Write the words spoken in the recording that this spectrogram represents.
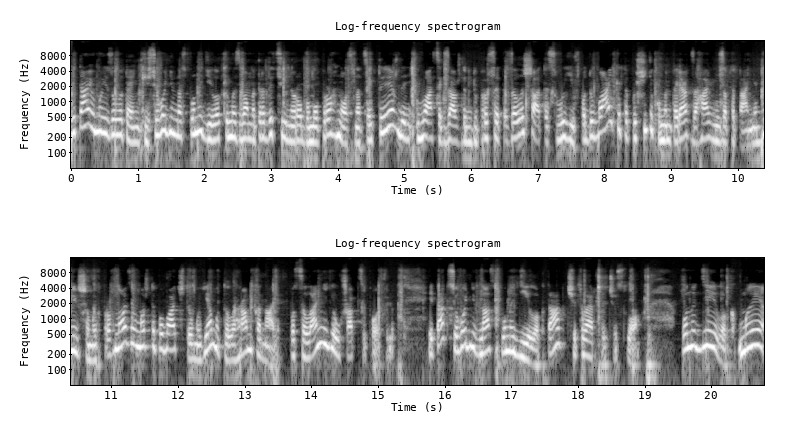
Вітаю, мої золотенькі! Сьогодні в нас понеділок, і ми з вами традиційно робимо прогноз на цей тиждень. Вас, як завжди, буду просити залишати свої вподобайки та пишіть у коментарях загальні запитання. Більше моїх прогнозів можете побачити у моєму телеграм-каналі. Посилання є у шапці профілю. І так, сьогодні в нас понеділок, так, четверте число. Понеділок, ми,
